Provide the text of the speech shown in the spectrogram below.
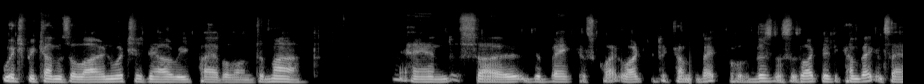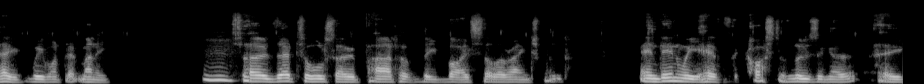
which becomes a loan, which is now repayable on demand. Hmm. And so the bank is quite likely to come back, or the business is likely to come back and say, hey, we want that money. Mm. So that's also part of the buy sell arrangement. And then we have the cost of losing a, a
